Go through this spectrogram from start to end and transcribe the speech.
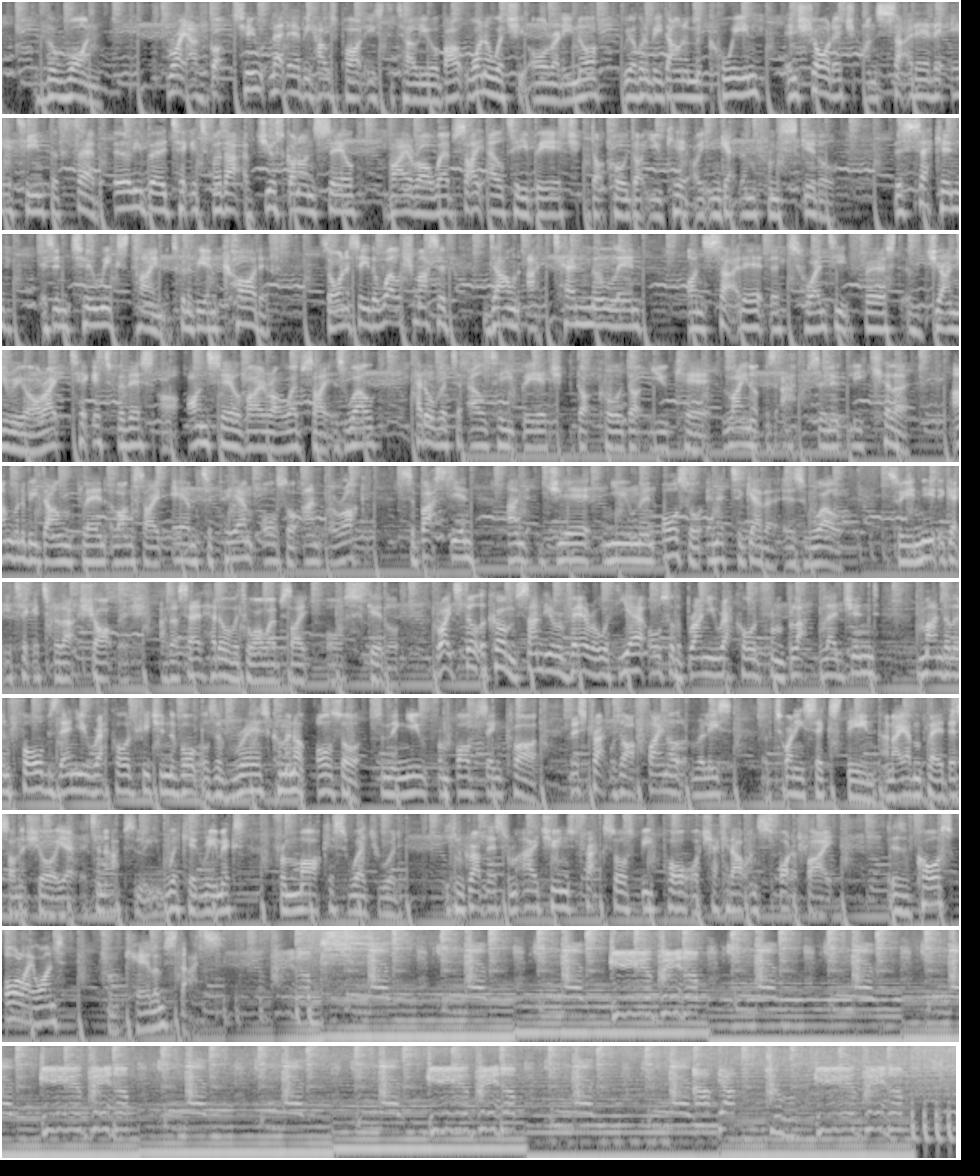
The One. Right, I've got two Let There Be House parties to tell you about, one of which you already know. We are going to be down in McQueen in Shoreditch on Saturday, the 18th of Feb. Early bird tickets for that have just gone on sale via our website, ltbh.co.uk, or you can get them from Skiddle. The second is in two weeks' time. It's going to be in Cardiff. So I want to see the Welsh Massive down at 10 Mill Lane on Saturday, the 21st of January. All right, tickets for this are on sale via our website as well. Head over to ltbh.co.uk. Lineup is absolutely killer. I'm going to be down playing alongside AM to PM, also Anta Rock, Sebastian, and Jay Newman also in it together as well. So you need to get your tickets for that sharpish. As I said, head over to our website or Skiddle. Right, still to come, Sandy Rivera with Yeah, also the brand new record from Black Legend, Mandolin Forbes, their new record featuring the vocals of Race coming up. Also, something new from Bob Sinclar. This track was our final release of 2016, and I haven't played this on the show yet. It's an absolutely wicked remix from Marcus Wedgwood. You can grab this from iTunes, Traxsource, Beatport, or check it out on Spotify. It is, of course, All I Want from Calum Stats. Up. Up. Up. I've got to give it up.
